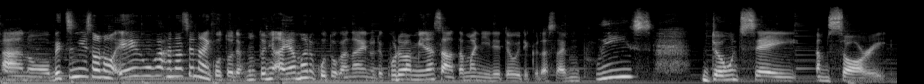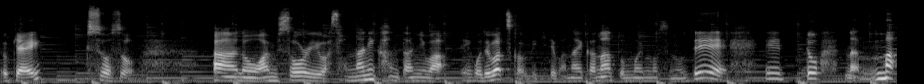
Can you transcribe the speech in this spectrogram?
あの別にその英語が話せないことで本当に謝ることがないのでこれは皆さん頭に入れておいてください。Please don't say I'm sorry, okay? そうそう。あの I'm sorry はそんなに簡単には英語では使うべきではないかなと思いますので、えっとまあ、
